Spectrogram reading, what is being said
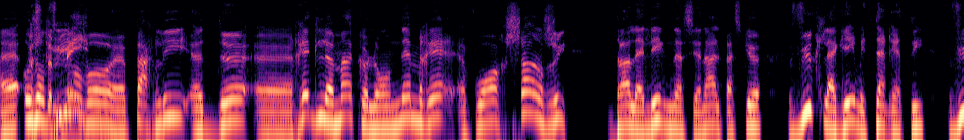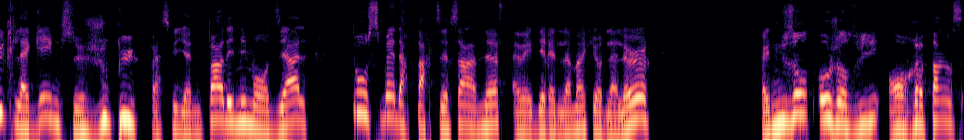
Euh, Aujourd'hui, on va euh, parler euh, de euh, règlements que l'on aimerait voir changer dans la Ligue nationale parce que vu que la game est arrêtée, vu que la game se joue plus parce qu'il y a une pandémie mondiale, tout se met à repartir ça en neuf avec des règlements qui ont de l'allure. Fait que nous autres, aujourd'hui, on repense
